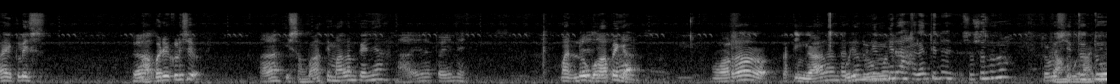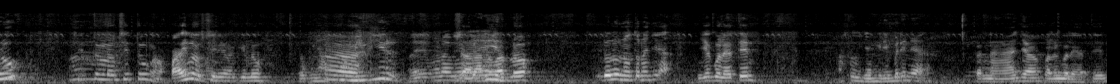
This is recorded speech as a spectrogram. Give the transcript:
Ayo, Klis. Ya. Apa deh, Klis yuk? Hah? Iseng banget nih malam kayaknya. Ini apa ini? Man, lu bawa HP enggak? Ngorol ketinggalan tadi Udah di rumah. mikir ah, ganti deh, susun dulu. Ganggu situ aja tuh. lu. Situ lo situ ngapain lo sini lagi lu? Gak punya minggir. Salah mulai. banget lo. Udah lu nonton aja. Iya gue liatin. Aduh, jangan gede ya. Tenang aja, paling gue liatin.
